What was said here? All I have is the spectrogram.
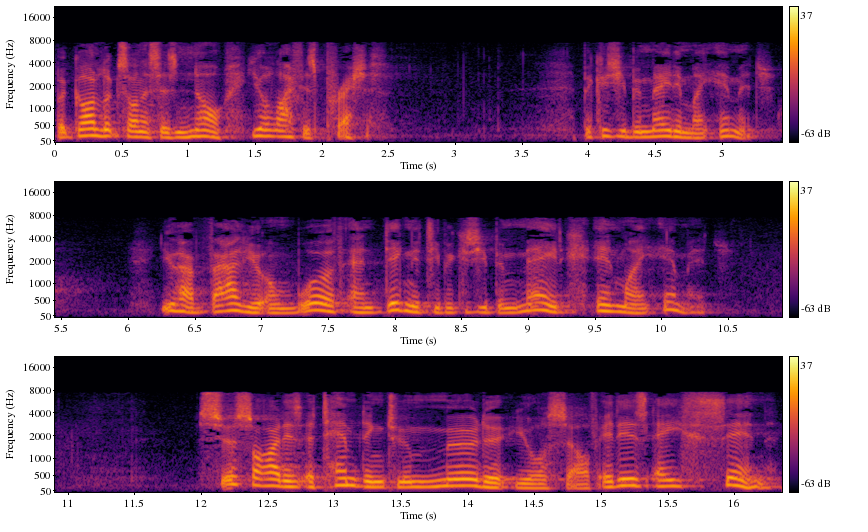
but God looks on and says, No, your life is precious. Because you've been made in my image. You have value and worth and dignity because you've been made in my image. Suicide is attempting to murder yourself. It is a sin.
